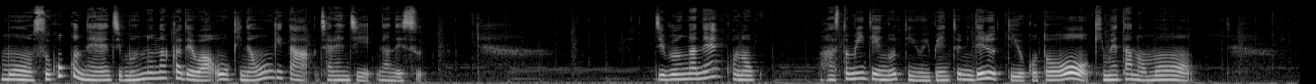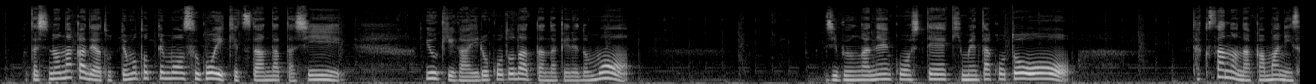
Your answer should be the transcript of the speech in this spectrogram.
もうすごくね自分の中では大きな大きなチャレンジなんです自分がねこのファーストミーティングっていうイベントに出るっていうことを決めたのも私の中ではとってもとってもすごい決断だったし勇気がいることだったんだけれども自分がねこうして決めたことをたくさんの仲間に支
